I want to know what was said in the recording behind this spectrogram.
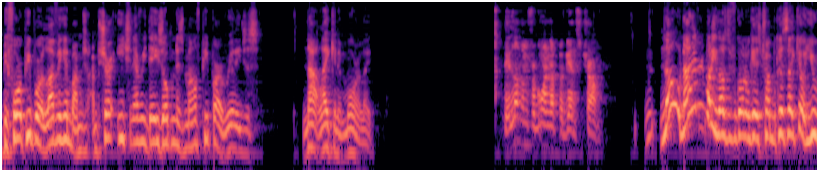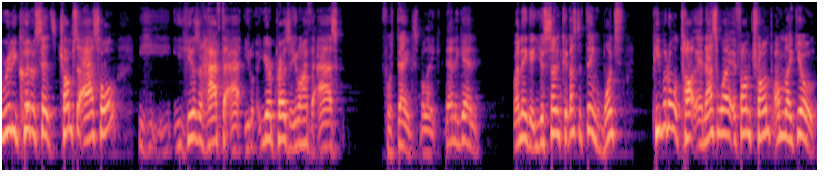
before people are loving him, but I'm I'm sure each and every day he's opening his mouth, people are really just not liking him more. Like They love him for going up against Trump. No, not everybody loves him for going up against Trump because, like, yo, you really could have said Trump's an asshole. He, he, he doesn't have to. Ask, you, you're a president. You don't have to ask for thanks. But like, then again, my nigga, your son could. That's the thing. Once people don't talk, and that's why if I'm Trump, I'm like, yo,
